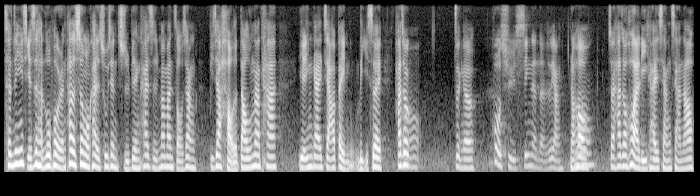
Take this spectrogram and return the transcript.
曾经也是很落魄的人，他的生活开始出现质变，开始慢慢走向比较好的道路。那他也应该加倍努力，所以他就整个获取新的能量，然后所以他就后来离开乡下，然后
